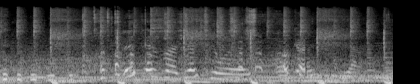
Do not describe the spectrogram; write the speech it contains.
this is ridiculous. Okay. Yeah.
